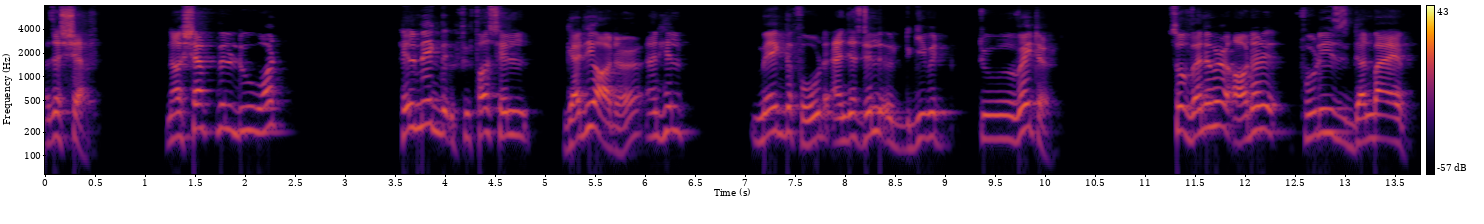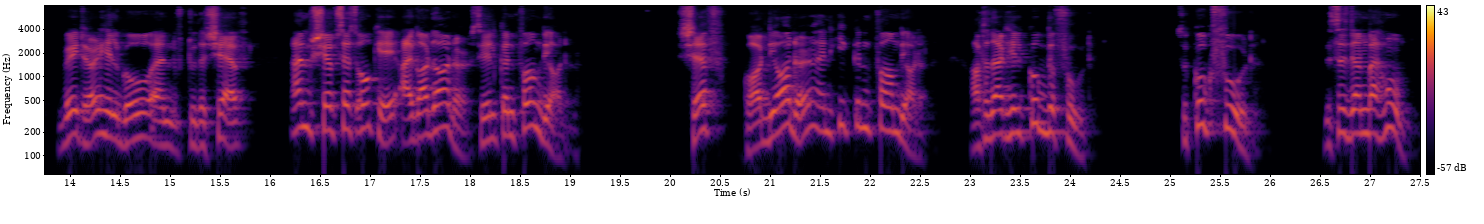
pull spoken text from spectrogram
As a chef. Now chef will do what? He'll make the first he'll get the order and he'll make the food and just give it to waiter. So whenever order food is done by waiter, he'll go and to the chef and chef says, okay, I got the order. So he'll confirm the order. Chef got the order and he confirmed the order. After that, he'll cook the food. So cook food. This is done by whom?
